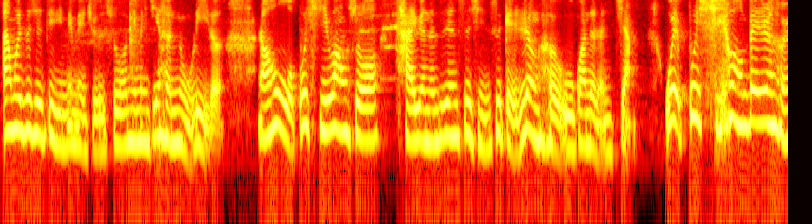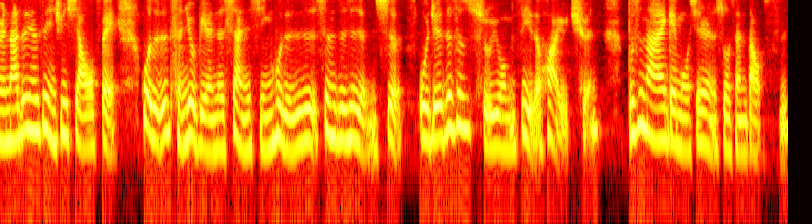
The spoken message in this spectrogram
安慰这些弟弟妹妹，觉得说你们已经很努力了。然后我不希望说裁员的这件事情是给任何无关的人讲。我也不希望被任何人拿这件事情去消费，或者是成就别人的善心，或者是甚至是人设。我觉得这是属于我们自己的话语权，不是拿来给某些人说三道四，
